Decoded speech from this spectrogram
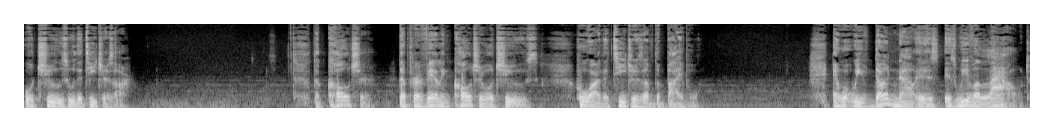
will choose who the teachers are. The culture, the prevailing culture will choose who are the teachers of the Bible. And what we've done now is, is we've allowed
